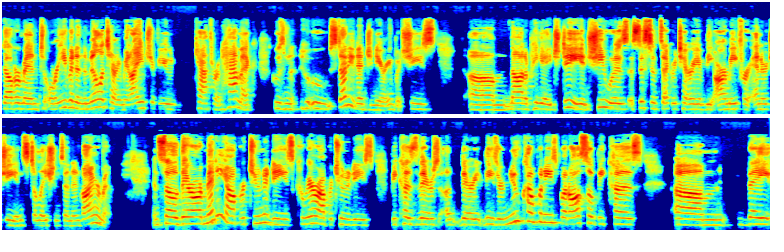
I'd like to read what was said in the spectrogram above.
government, or even in the military. I mean, I interviewed Katherine Hammack, who's who studied engineering, but she's um, not a PhD, and she was Assistant Secretary of the Army for Energy Installations and Environment. And so there are many opportunities, career opportunities, because there's a, there these are new companies, but also because um, they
